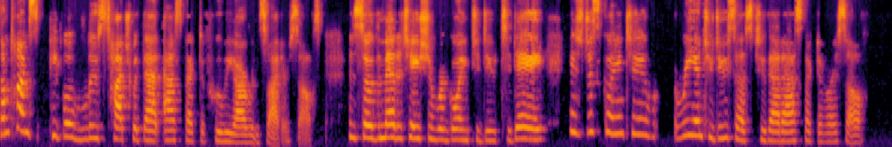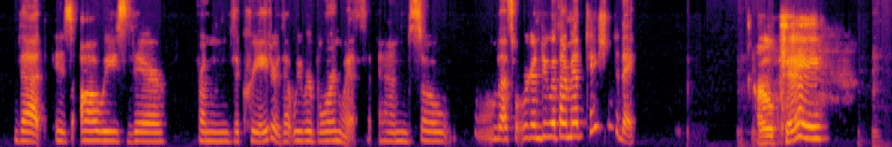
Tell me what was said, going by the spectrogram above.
sometimes people lose touch with that aspect of who we are inside ourselves. And so the meditation we're going to do today is just going to reintroduce us to that aspect of ourselves that is always there from the creator that we were born with. And so that's what we're going to do with our meditation today. Okay. Mm-hmm.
